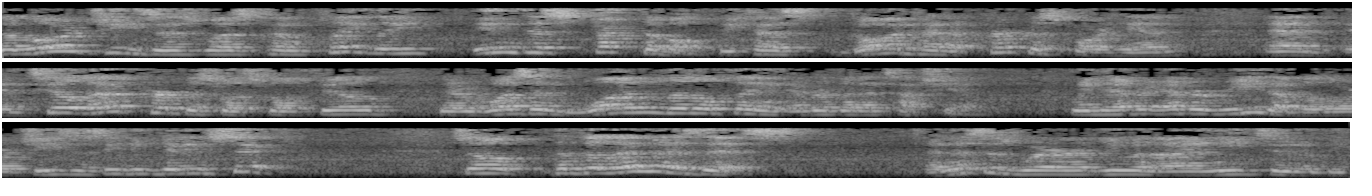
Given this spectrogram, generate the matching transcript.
The Lord Jesus was completely indestructible because God had a purpose for him and until that purpose was fulfilled, there wasn't one little thing ever going to touch him. We never ever read of the Lord Jesus even getting sick. So the dilemma is this, and this is where you and I need to be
